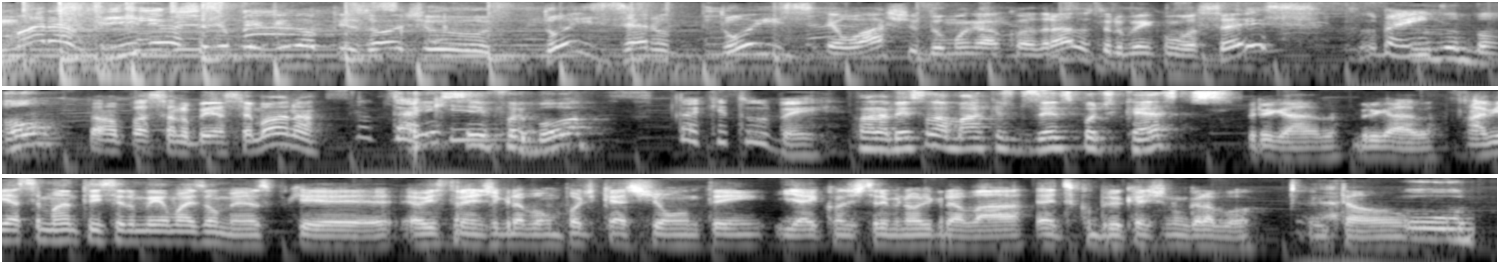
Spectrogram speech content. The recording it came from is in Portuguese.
Maravilha, sejam bem-vindos ao episódio 202, eu acho, do Mangá Quadrado. Tudo bem com vocês? Tudo bem? Tudo bom? Estão passando bem a semana? Tá sim, aqui, sim, foi boa. tá aqui tudo bem. Parabéns pela marca de 200 podcasts. Obrigado, obrigado. A minha semana tem sido meio mais ou menos, porque eu e o Estranho a gente gravou um podcast ontem, e aí quando a gente terminou de gravar, a gente descobriu que a gente não gravou. Então. O...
